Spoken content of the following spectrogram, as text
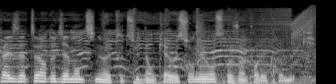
réalisateur de Diamantino. À tout de suite dans Chaos sur Néo. On se rejoint pour les chroniques.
